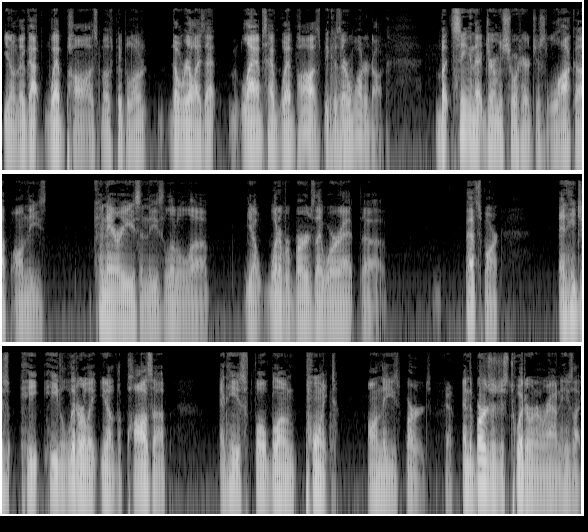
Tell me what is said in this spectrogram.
You know, they've got web paws. Most people don't don't realize that labs have web paws because they're a water dog. But seeing that German Shorthair just lock up on these canaries and these little, uh, you know, whatever birds they were at uh, PetSmart, and he just he he literally, you know, the paws up, and he is full blown point on these birds. Yeah. And the birds are just twittering around, and he's like,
